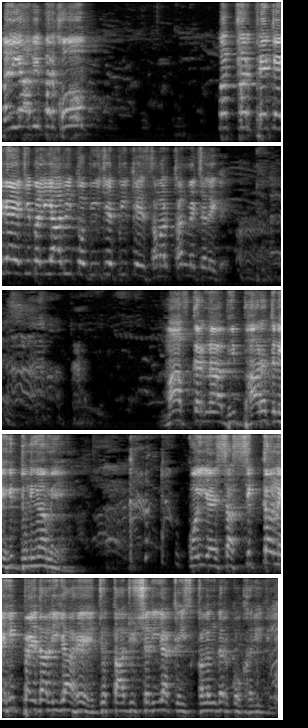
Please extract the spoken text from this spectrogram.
बलियाबी पर खूब पत्थर फेंके गए कि बलियाबी तो बीजेपी के समर्थन में चले गए। माफ़ करना अभी भारत ने ही दुनिया में कोई ऐसा सिक्का नहीं पैदा लिया है जो ताजुशरिया के इस कलंदर को खरीद ले।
